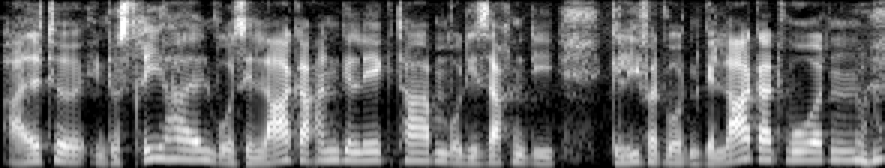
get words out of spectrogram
alte Industriehallen, wo sie Lager angelegt haben, wo die Sachen, die geliefert wurden, gelagert wurden. Mhm.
